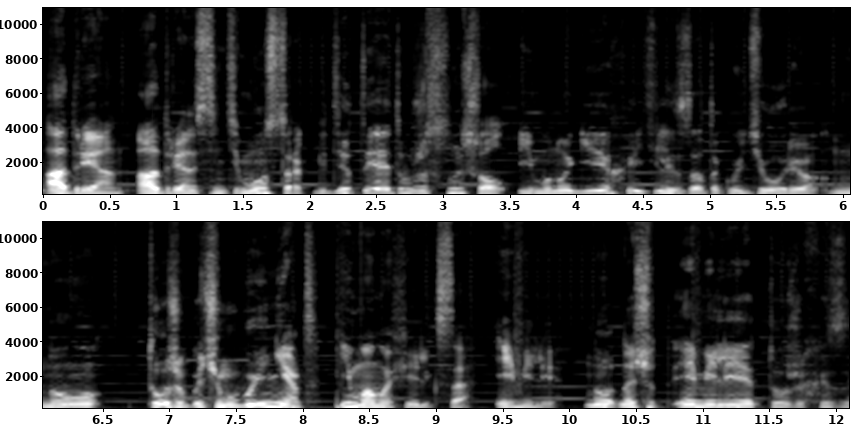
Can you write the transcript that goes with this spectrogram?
Адриан. Адриан Синтимонстр, где-то я это уже слышал, и многие хейтили за такую теорию, но тоже почему бы и нет. И мама Феликса, Эмили. Ну, насчет Эмили тоже хз.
